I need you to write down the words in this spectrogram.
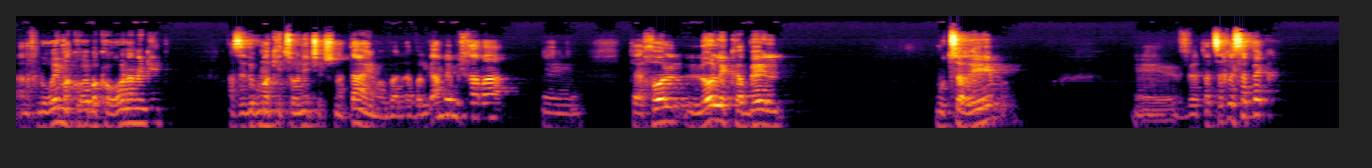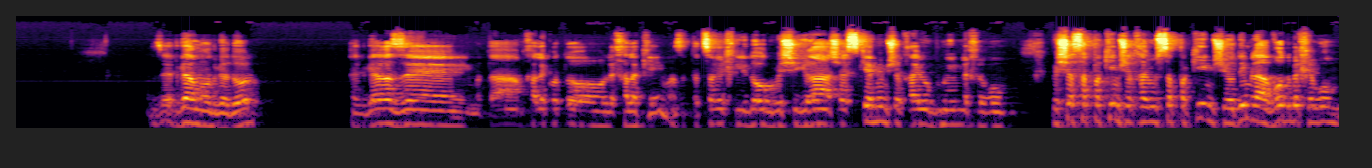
אנחנו רואים מה קורה בקורונה נגיד, אז זו דוגמה קיצונית של שנתיים, אבל, אבל גם במלחמה אה, אתה יכול לא לקבל מוצרים אה, ואתה צריך לספק. זה אתגר מאוד גדול. האתגר הזה, אם אתה מחלק אותו לחלקים, אז אתה צריך לדאוג בשגרה שההסכמים שלך יהיו בנויים לחירום, ושהספקים שלך יהיו ספקים שיודעים לעבוד בחירום.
